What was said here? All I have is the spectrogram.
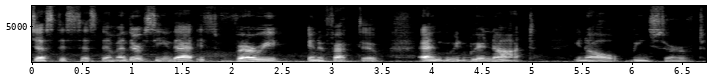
justice system and they're seeing that it's very ineffective and we, we're not you know being served.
